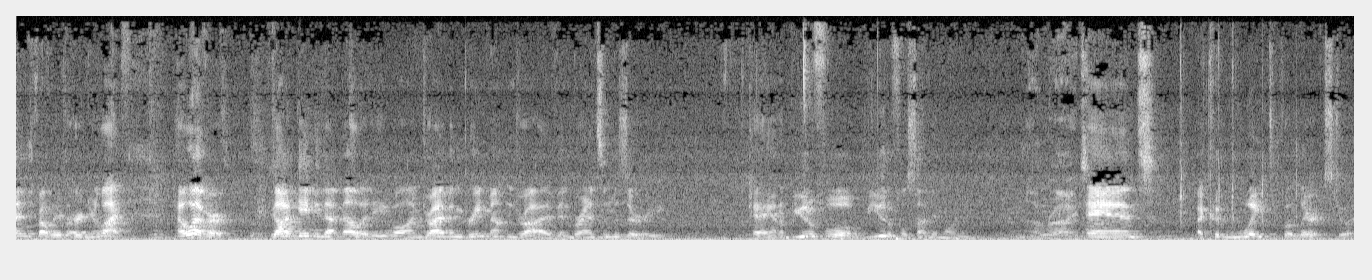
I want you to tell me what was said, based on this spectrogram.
Sound you've probably ever heard in your life. However, God gave me that melody while I'm driving Green Mountain Drive in Branson, Missouri. Okay, on a beautiful, beautiful Sunday morning. All right. And I couldn't wait to put lyrics to it.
